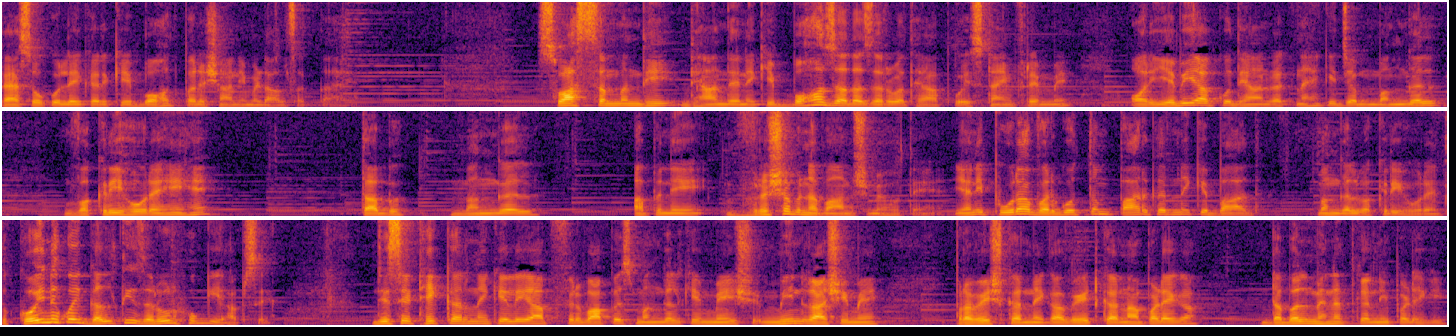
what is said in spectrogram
पैसों को लेकर के बहुत परेशानी में डाल सकता है। स्वास्थ्य संबंधी ध्यान देने की बहुत ज़्यादा ज़रूरत है आपको इस टाइम फ्रेम में। और ये भी आपको ध्यान रखना है कि जब मंगल वक्री हो रहे हैं, तब मंगल अपने वृषभ नवांश में होते हैं। यानी पूरा वर्गोत्तम पार करने के बाद मंगल वक्री हो रहे हैं। तो कोई ना कोई गलती ज़रूर होगी आपसे, जिसे ठीक करने के लिए आप फिर वापस मंगल के मेष, मीन राशि में प्रवेश करने का वेट करना पड़ेगा। डबल मेहनत करनी पड़ेगी,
